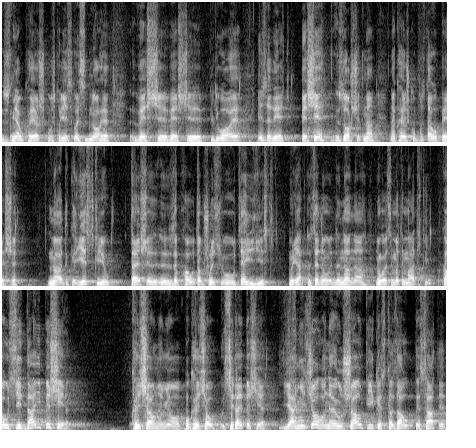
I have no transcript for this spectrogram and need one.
зняв кришку з коліска, ноги вище, вище підлоги і сидить. Пише, зошит на, на кришку поставив, пише. Ну, а таке є слів. Далі е, запхав там щось у це і їсть. Ну як то це на, на, на, на уроці математики? Кажу, сідай і пиши. Кричав на нього, покричав, сідай пиши. Я нічого не рушав, тільки сказав писати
